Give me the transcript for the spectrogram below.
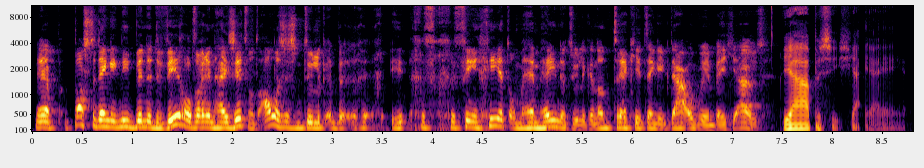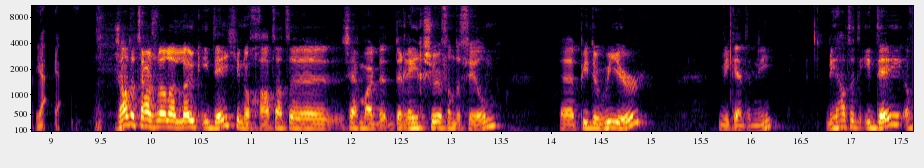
nou ja, past er denk ik niet binnen de wereld waarin hij zit. Want alles is natuurlijk gefingeerd om hem heen natuurlijk. En dan trek je het denk ik daar ook weer een beetje uit. Ja, precies. Ja, ja, ja, ja, ja. Ze hadden trouwens wel een leuk ideetje nog gehad. Dat eh, zeg maar de, de regisseur van de film, eh, Peter Weir, wie kent hem niet? Die had het idee, of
